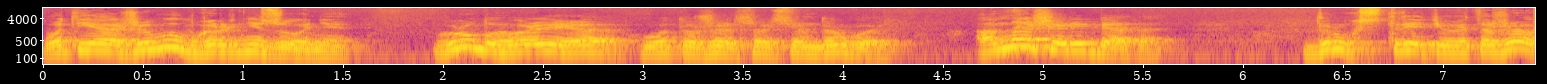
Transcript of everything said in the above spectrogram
Вот я живу в гарнизоне, грубо говоря, я вот уже совсем другой. А наши ребята – Вдруг с третьего этажа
